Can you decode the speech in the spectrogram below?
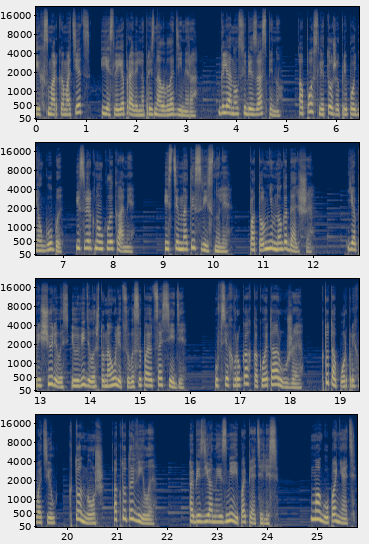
их с Марком отец, если я правильно признала Владимира, глянул себе за спину, а после тоже приподнял губы и сверкнул клыками. Из темноты свистнули, потом немного дальше. Я прищурилась и увидела, что на улицу высыпают соседи. У всех в руках какое-то оружие. Кто топор прихватил, кто нож, а кто-то вилы. Обезьяны и змеи попятились. Могу понять.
